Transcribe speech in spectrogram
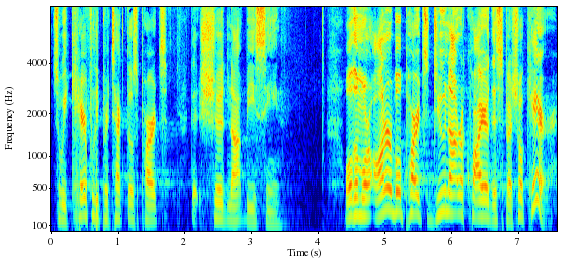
So we carefully protect those parts that should not be seen. While the more honorable parts do not require this special care.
